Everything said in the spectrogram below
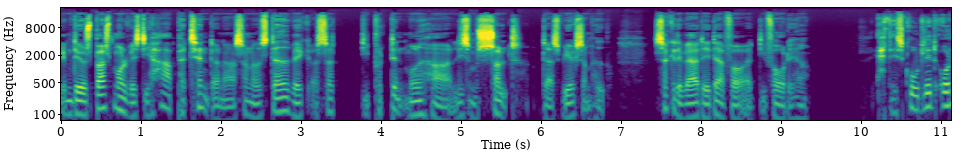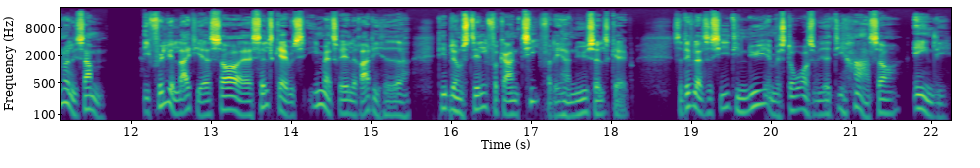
Jamen det er jo et spørgsmål, hvis de har patenterne og sådan noget stadigvæk, og så de på den måde har ligesom solgt deres virksomhed, så kan det være, at det er derfor, at de får det her. Ja, det er skruet lidt underligt sammen. Ifølge Lightyear, så er selskabets immaterielle rettigheder, de er blevet stillet for garanti for det her nye selskab. Så det vil altså sige, at de nye investorer osv., de har så egentlig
